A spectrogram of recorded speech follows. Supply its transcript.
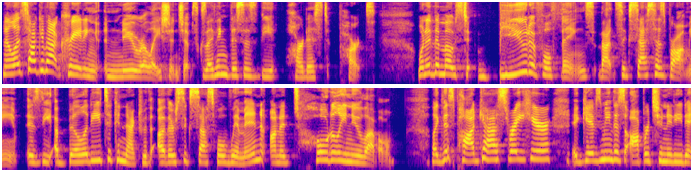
Now, let's talk about creating new relationships because I think this is the hardest part. One of the most beautiful things that success has brought me is the ability to connect with other successful women on a totally new level. Like this podcast right here, it gives me this opportunity to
